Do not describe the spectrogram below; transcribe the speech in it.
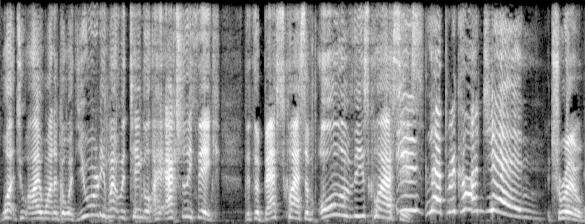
what do I want to go with? You already went with Tingle. I actually think that the best class of all of these classes. Is Leprechaun Jen? True.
